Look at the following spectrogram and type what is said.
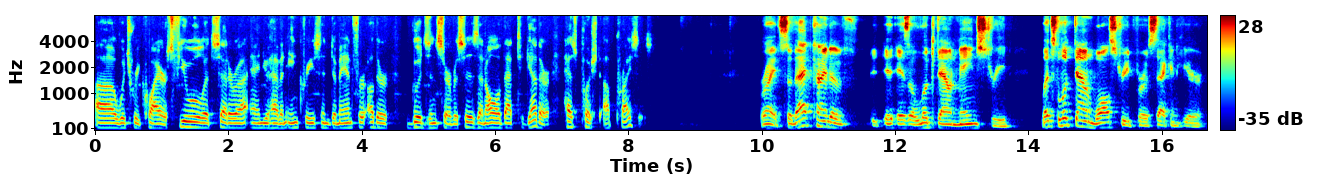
uh, which requires fuel, et cetera, and you have an increase in demand for other goods and services, and all of that together has pushed up prices. Right. So that kind of is a look down Main Street. Let's look down Wall Street for a second here.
